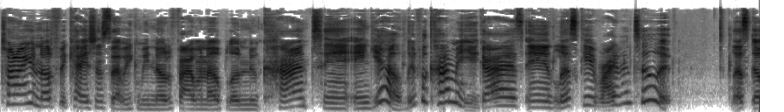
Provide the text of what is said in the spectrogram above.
Turn on your notifications so that we can be notified when I upload new content. And yeah, leave a comment, you guys. And let's get right into it. Let's go.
